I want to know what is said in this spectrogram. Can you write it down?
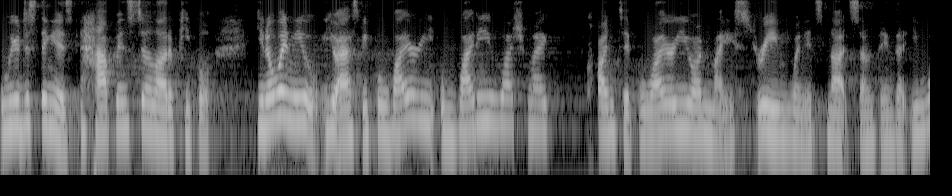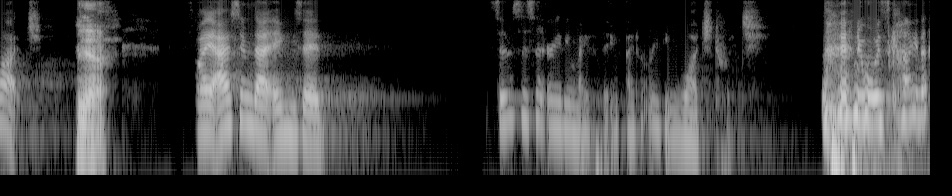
weirdest thing is it happens to a lot of people you know when you you ask people why are you why do you watch my content why are you on my stream when it's not something that you watch Yeah. so I asked him that, and he said, "Sims isn't really my thing. I don't really watch Twitch." and it was kind of,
